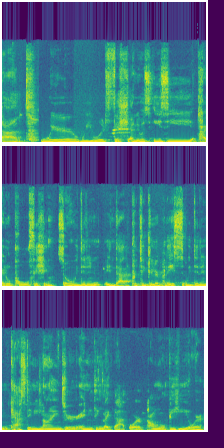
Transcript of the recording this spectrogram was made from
at where we would fish and it was easy tidal pool fishing. So we didn't in that particular place we didn't cast any lines or anything like that or pound opihi or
